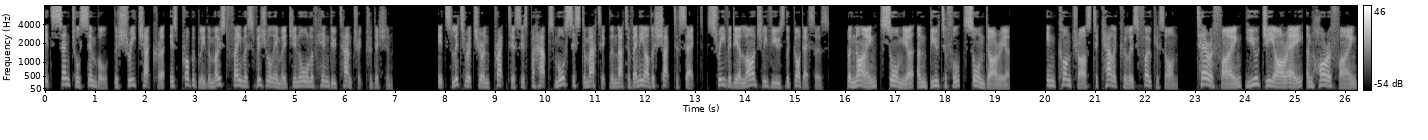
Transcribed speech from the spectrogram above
Its central symbol, the Sri Chakra, is probably the most famous visual image in all of Hindu Tantric tradition. Its literature and practice is perhaps more systematic than that of any other Shakta sect. Srividya largely views the goddess as benign and beautiful in contrast to Kalikula's focus on terrifying and horrifying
